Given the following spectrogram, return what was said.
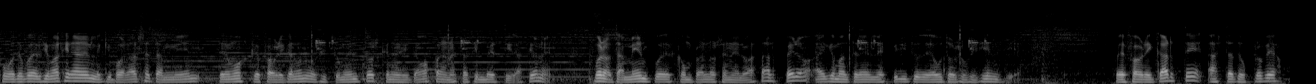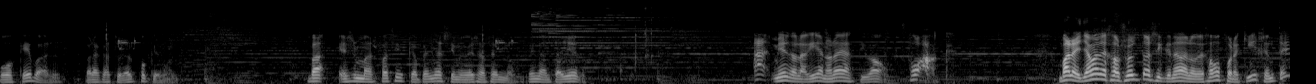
Como te puedes imaginar, en el equipo de Larsa también tenemos que fabricar unos instrumentos que necesitamos para nuestras investigaciones. Bueno, también puedes comprarlos en el bazar, pero hay que mantener el espíritu de autosuficiencia. Puedes fabricarte hasta tus propias Pokéball para capturar Pokémon. Va, es más fácil que aprendas si me ves hacerlo. Venga, al taller. Ah, mierda, la guía no la he activado. Fuck. Vale, ya me ha dejado suelto, así que nada, lo dejamos por aquí, gente.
